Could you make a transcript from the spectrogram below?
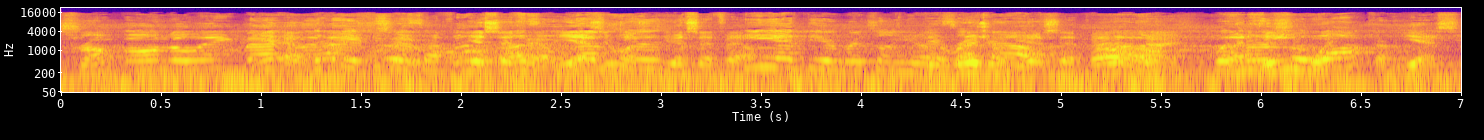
Trump owned the league back Yeah, in the That day was too. USFL. Yes, wasn't yes, That it was US USFL. He had the original USFL. the original USFL. Okay. With but Herschel he went, Walker. Yes,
